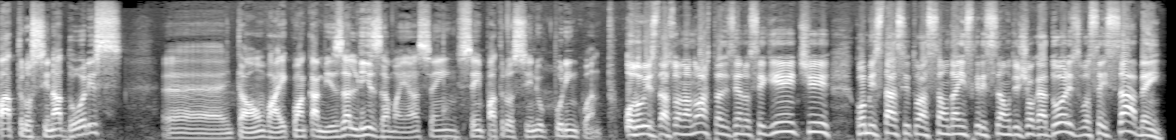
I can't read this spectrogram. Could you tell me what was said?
patrocinadores. É, então vai com a camisa lisa amanhã, sem, sem patrocínio por enquanto. O Luiz da Zona Norte está dizendo o seguinte: como está a situação da inscrição de jogadores? Vocês sabem?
